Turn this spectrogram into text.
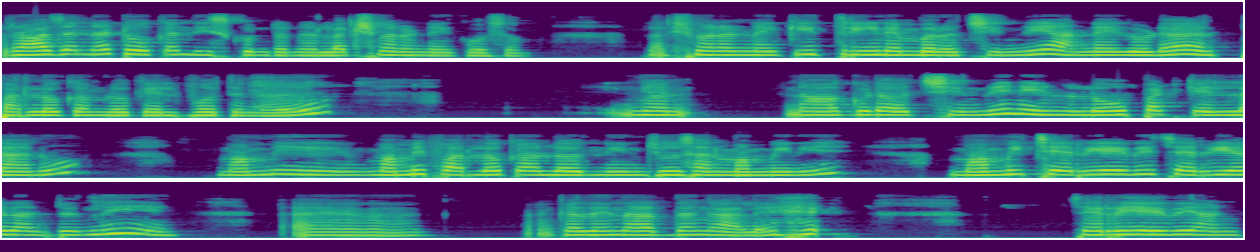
రాజన్న టోకెన్ తీసుకుంటున్నాడు లక్ష్మణ్ అన్నయ్య కోసం. లక్ష్మణ్ అన్నయ్యకి త్రీ నెంబర్ వచ్చింది. అన్నయ్య కూడా పరలోకంలోకి వెళ్ళిపోతున్నాడు. ఇంకా నాకు కూడా వచ్చింది. నేను లోపలికి వెళ్ళాను. మమ్మీ మమ్మీ పరలోకంలో నేను చూశాను మమ్మీని. మమ్మీ చెర్రీ ఏది చెర్రీ ఏది అంటుంది ఆ, అర్థం కాలే. చెర్రీ ఏది అంట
